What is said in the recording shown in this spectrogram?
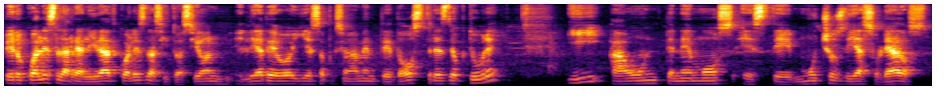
pero ¿cuál es la realidad? ¿Cuál es la situación? El día de hoy es aproximadamente 2, 3 de octubre y aún tenemos este, muchos días soleados.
